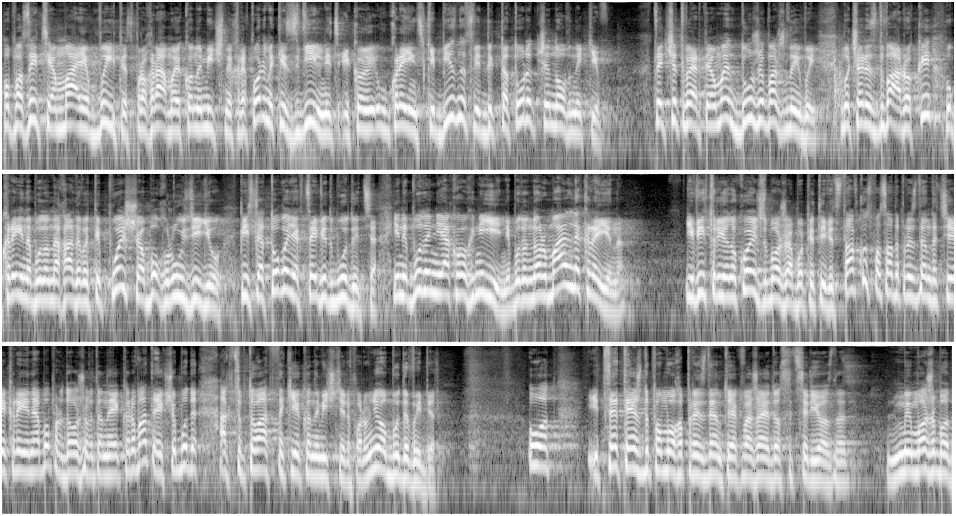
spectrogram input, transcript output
опозиція має вийти з програми економічних реформ, які звільнять український бізнес від диктатури чиновників. Це четвертий момент дуже важливий, бо через два роки Україна буде нагадувати Польщу або Грузію після того, як це відбудеться. І не буде ніякого гніїння. Буде нормальна країна. І Віктор Янукович зможе або піти відставку з посади президента цієї країни, або продовжувати нею керувати, якщо буде акцептувати такі економічні реформи. У нього буде вибір. От. І це теж допомога президенту, як вважаю, досить серйозна. Ми можемо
